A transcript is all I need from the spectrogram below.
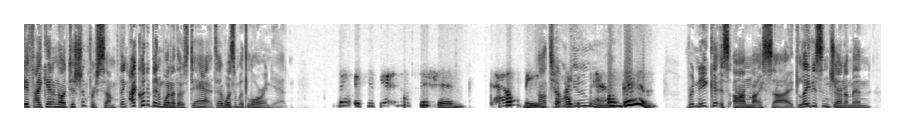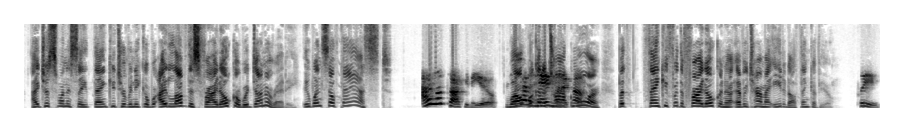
if I get an audition for something, I could have been one of those dads. I wasn't with Lauren yet. No, if you get an audition, tell me. I'll tell so I can you. Tell them. Renika is on my side. Ladies and gentlemen, I just want to say thank you to Renika. I love this fried okra. We're done already. It went so fast. I love talking to you. Well, we're going to talk more. But thank you for the fried okra. Now, every time I eat it, I'll think of you. Please.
